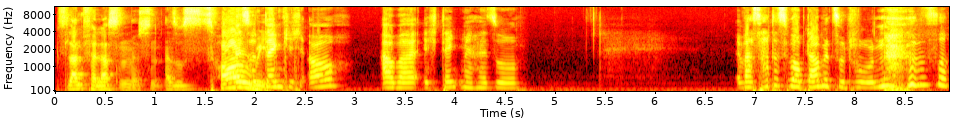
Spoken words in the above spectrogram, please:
das Land verlassen müssen. Also sorry. Also denke ich auch, aber ich denke mir halt so. Was hat das überhaupt damit zu tun? Das ist so,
